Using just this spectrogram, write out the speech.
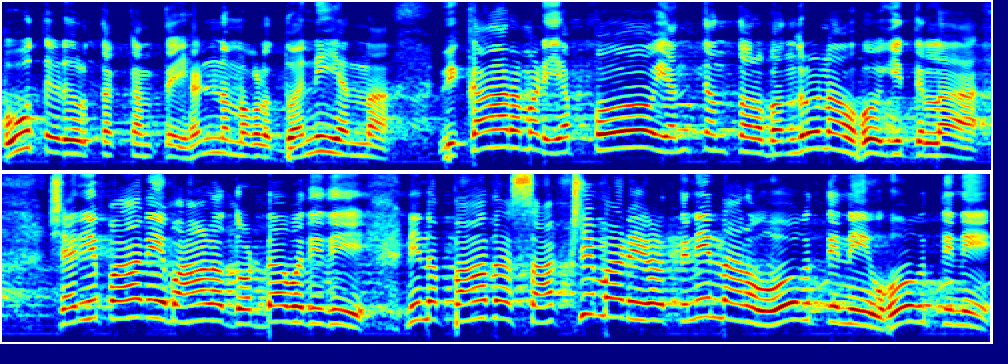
ಭೂತ ಹಿಡಿದಿರ್ತಕ್ಕಂಥ ಹೆಣ್ಣು ಮಗಳು ಧ್ವನಿಯನ್ನು ವಿಕಾರ ಮಾಡಿ, ಎಪ್ಪೋ, ಎಂತೆಂಥವ್ರು ಬಂದರೂ ನಾವು ಹೋಗಿದ್ದಿಲ್ಲ. ಶರೀಫಾ, ನೀ ಬಹಳ ದೊಡ್ಡವದಿದಿ. ನಿನ್ನ ಪಾದ ಸಾಕ್ಷಿ ಮಾಡಿ ಹೇಳ್ತೀನಿ, ನಾನು ಹೋಗ್ತೀನಿ ಹೋಗ್ತೀನಿ.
